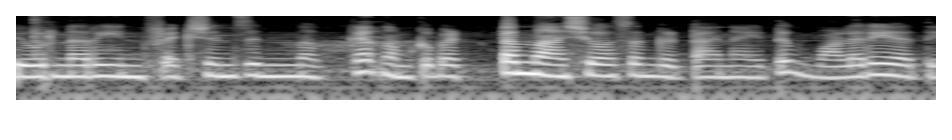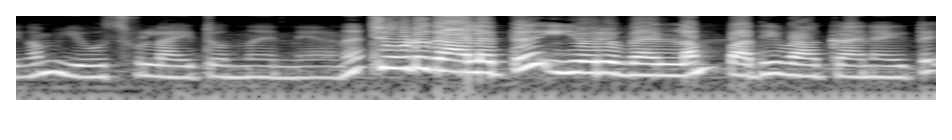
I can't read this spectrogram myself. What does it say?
യൂറിനറി ഇൻഫെക്ഷൻസിൽ നിന്നൊക്കെ നമുക്ക് പെട്ടെന്ന് ആശ്വാസം കിട്ടാനായിട്ട് വളരെയധികം യൂസ്ഫുൾ ആയിട്ട് ഒന്ന് തന്നെയാണ്. ചൂടുകാലത്ത് ഈ ഒരു വെള്ളം പതിവാക്കാനായിട്ട്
